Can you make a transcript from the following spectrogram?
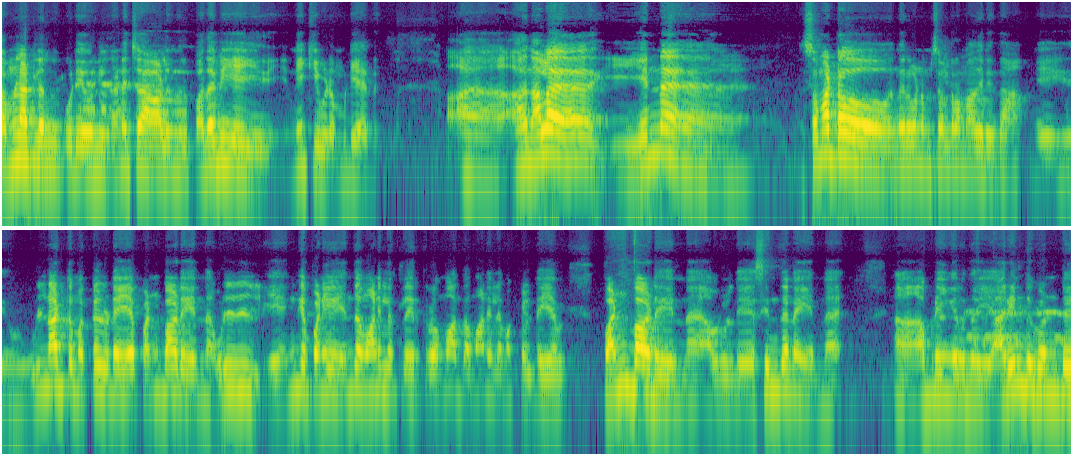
தமிழ்நாட்டில் இருக்கக்கூடியவர்கள் நினைச்சா ஆளுநர் பதவியை நீக்கிவிட முடியாது. அதனால என்ன சொமாட்டோ நிறுவனம் சொல்ற மாதிரி தான் உள்நாட்டு மக்களுடைய பண்பாடு என்ன? உள் எங்க பணி எந்த மாநிலத்துல இருக்கிறோமோ அந்த மாநில மக்களுடைய பண்பாடு என்ன? அவர்களுடைய சிந்தனை என்ன? அப்படிங்கிறதை அறிந்து கொண்டு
